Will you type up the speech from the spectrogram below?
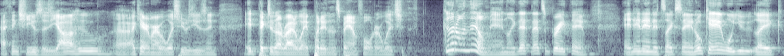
I think she uses Yahoo. Uh, I can't remember what she was using. It picked it up right away, put it in the spam folder, which good on them, man. Like that that's a great thing. And in it it's like saying, "Okay, well you like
